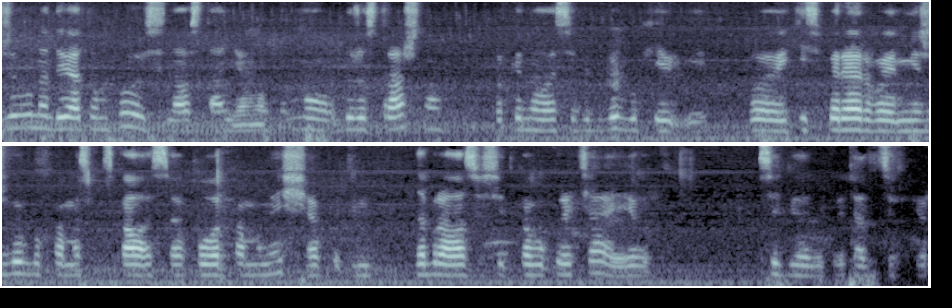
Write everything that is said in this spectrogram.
Живу на дев'ятому поверсі на останньому, тому дуже страшно. Прокинулася від вибухів і в якісь перерви між вибухами спускалася поверхами нижче, а потім забрала сусідка в укриття і от сиділа в укриття до цих пір.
